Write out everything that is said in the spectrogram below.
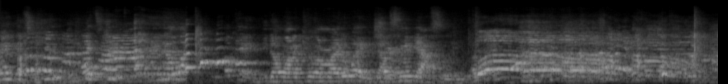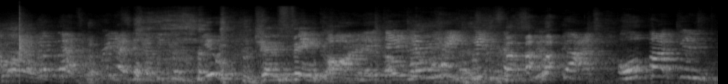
Okay, it's cute. It's cute. You know what? Okay, you don't want to kill him right away. Douse him in gasoline. That's a great idea because you Can think on it. Thank you. Okay. Hey, wait a second. You've got a whole fucking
